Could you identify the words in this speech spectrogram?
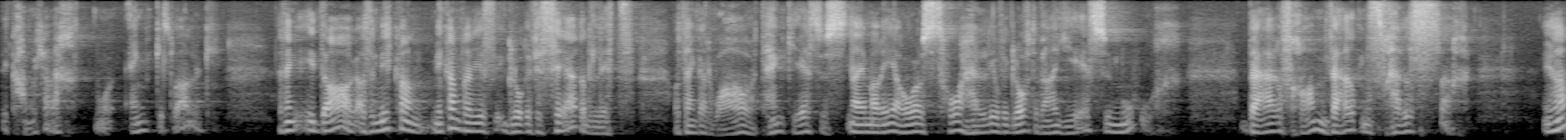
Det kan jo ikke ha vært noe enkelt valg. Jeg tenker, i dag, altså Vi kan, vi kan glorifisere det litt og tenke at wow, tenk Jesus. Nei, Maria hun var så heldig hun fikk lov til å være Jesu mor. Bære fram verdens frelser. Ja?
